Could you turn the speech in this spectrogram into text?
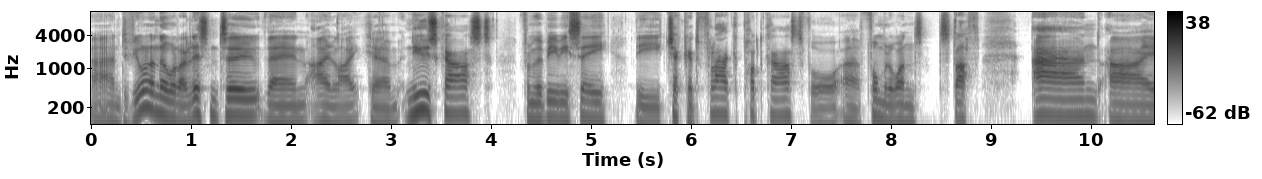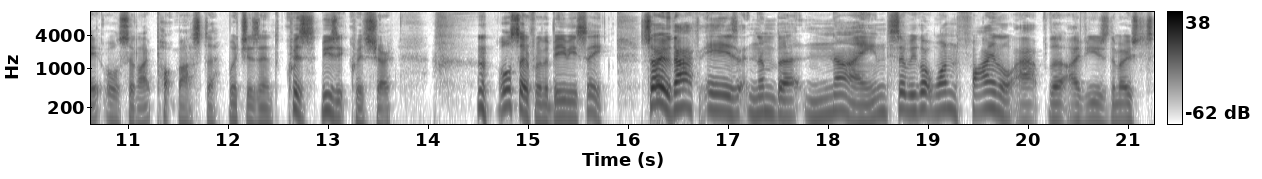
And if you want to know what I listen to, then I like um, Newscast from the BBC, the Checkered Flag podcast for uh, Formula One stuff, and I also like Popmaster, which is a quiz music quiz show. also from the BBC. So that is number nine. So we've got one final app that I've used the most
